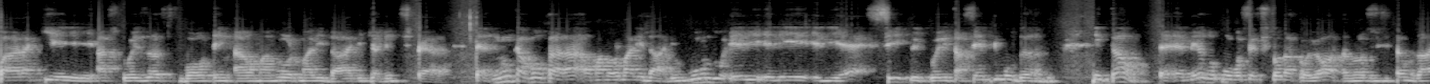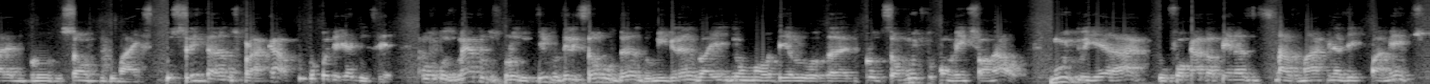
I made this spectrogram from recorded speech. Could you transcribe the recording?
para que as coisas voltem a uma normalidade que a gente espera. É, nunca voltará a uma normalidade. O mundo ele, ele, ele é cíclico, ele está sempre mudando. Então, é, é, mesmo como você citou da Toyota, nós visitamos a área de produção e tudo mais. Dos 30 anos para cá, o poderia dizer? Os métodos produtivos eles estão mudando, migrando aí de um modelo uh, de produção muito convencional, muito hierárquico, focado apenas nas máquinas e equipamentos,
